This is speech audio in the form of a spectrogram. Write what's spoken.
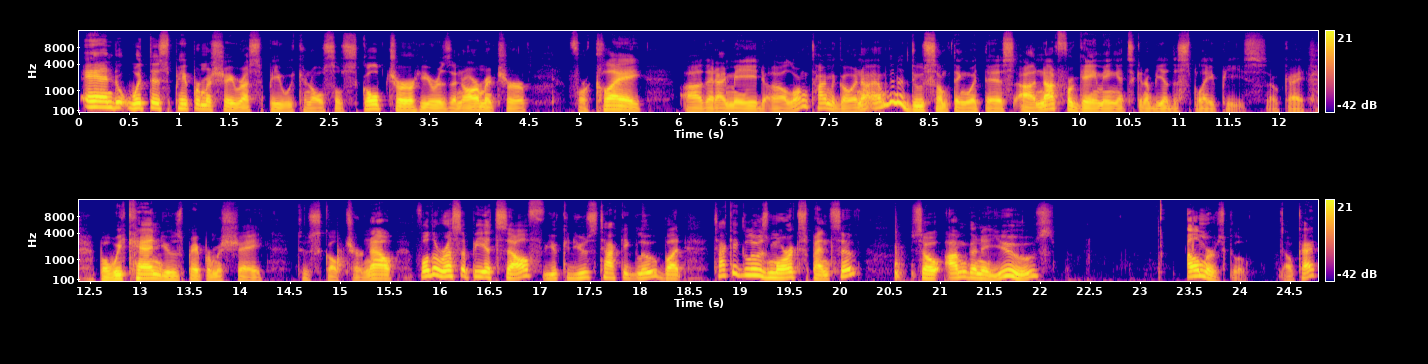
And with this paper mache recipe, we can also sculpture. Here is an armature for clay uh, that I made a long time ago. And I, am going to do something with this, uh, not for gaming. It's going to be a display piece, okay? But we can use paper mache to sculpture. Now, for the recipe itself, you could use tacky glue, but tacky glue is more expensive. So I'm going to use Elmer's glue, okay?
